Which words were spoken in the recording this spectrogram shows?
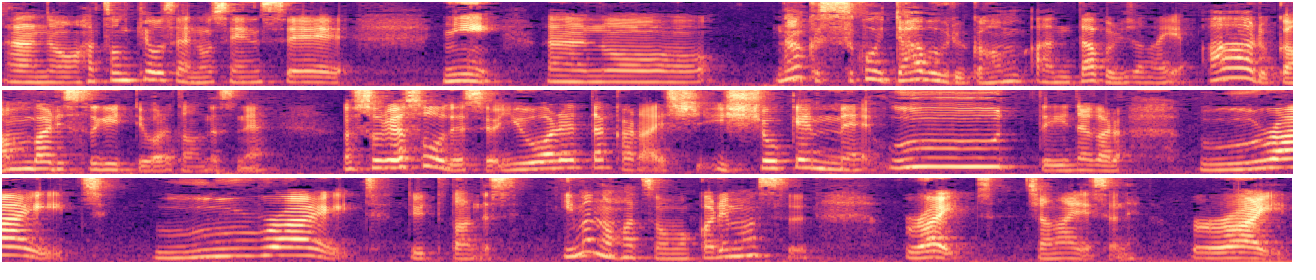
あの、発音矯正の先生に、あの、なんかすごいダブルがん、あダブルじゃない、R 頑張りすぎって言われたんですね。そりゃそうですよ。言われたから一生懸命、うーって言いながら、right, right って言ってたんです。今の発音わかります ?right じゃないですよね。right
